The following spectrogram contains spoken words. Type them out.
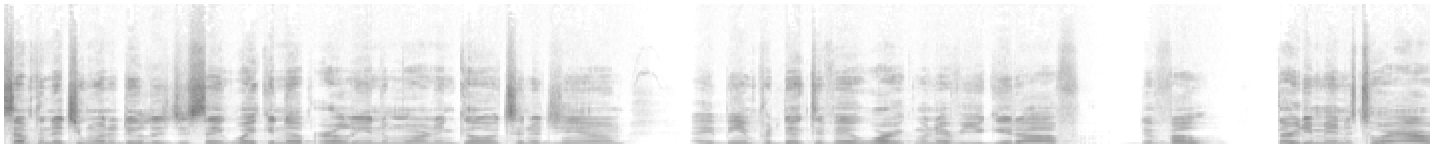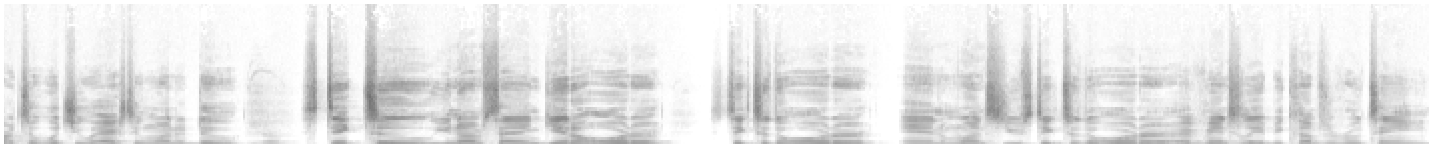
something that you want to do. Let's just say waking up early in the morning, go to the gym, hey, being productive at work. Whenever you get off, devote thirty minutes to an hour to what you actually want to do. Yeah. Stick to, you know what I'm saying. Get an order, stick to the order, and once you stick to the order, eventually it becomes a routine.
